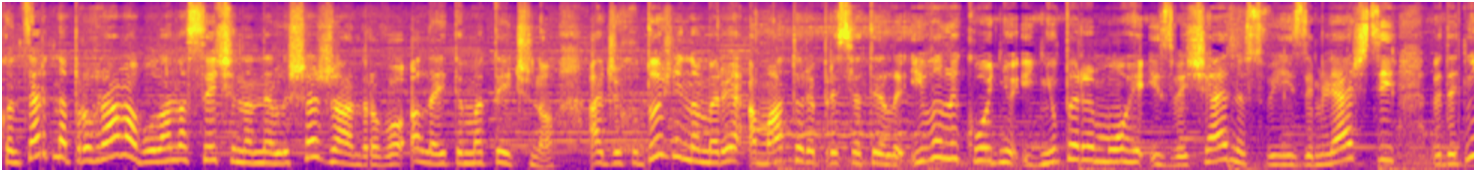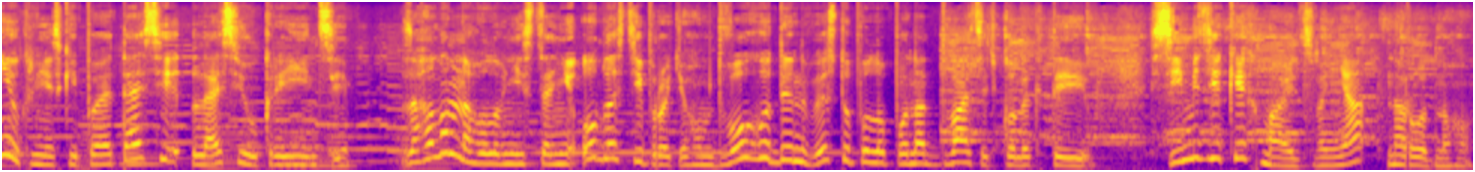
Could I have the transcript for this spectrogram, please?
Концертна програма була насичена не лише жанрово, але й тематично, адже художні номери аматори присвятили і Великодню, і Дню перемоги, і звичайно своїй землячці, видатній українській поетесі Лесі Українці. Загалом на головній сцені області протягом двох годин виступило понад 20 колективів, сім із яких мають звання народного.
